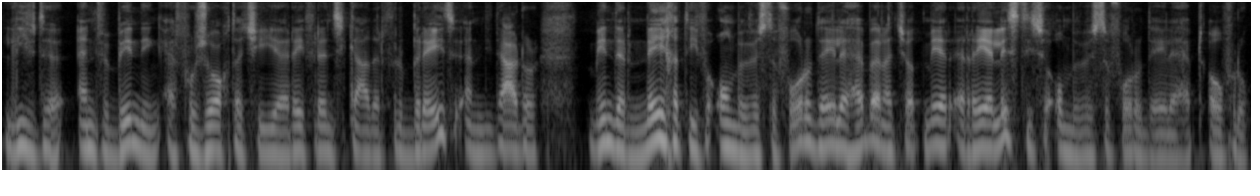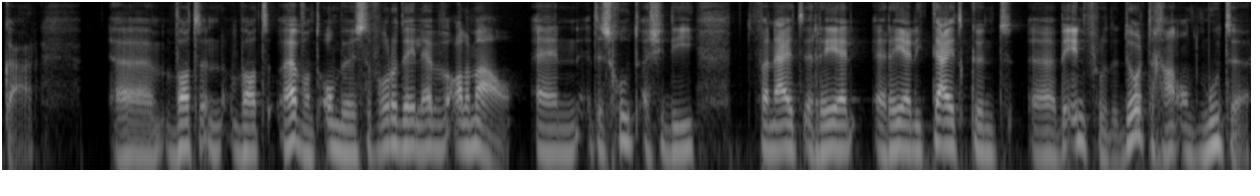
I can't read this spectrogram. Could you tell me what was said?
liefde en verbinding ervoor zorgt dat je je referentiekader verbreedt. En die daardoor minder negatieve onbewuste vooroordelen hebben. En dat je wat meer realistische onbewuste vooroordelen hebt over elkaar. Uh, wat een, wat, hè, want onbewuste vooroordelen hebben we allemaal. En het is goed als je die vanuit real, realiteit kunt uh, beïnvloeden. Door te gaan ontmoeten.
